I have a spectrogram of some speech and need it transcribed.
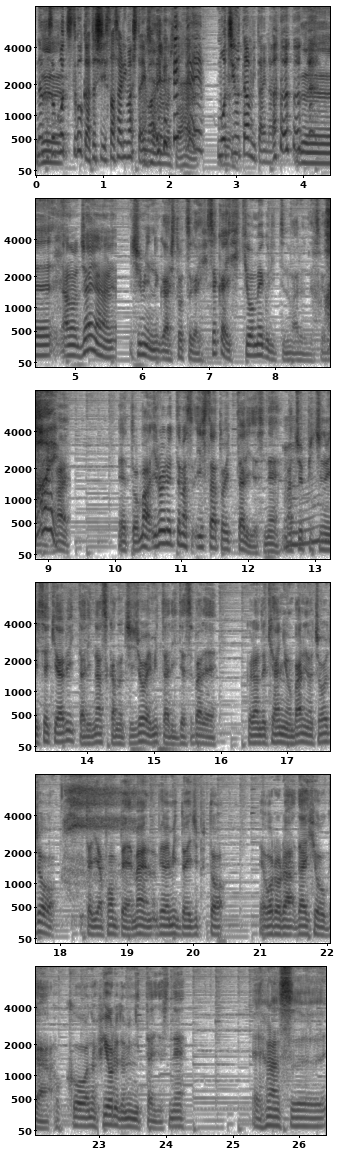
なんかそこですごく私刺さりました今。あ刺さりました。はい。持ち歌みたいな。であのジャイアン市民が一つが世界秘境巡りっていうのがあるんですけど、はいえっとまあいろいろ言ってます。イースター島行ったりですね。うん。マチュピチュの遺跡歩いたりナスカの地上絵見たりデスバレーグランドキャニオンバリの頂上イタリアポンペイマヤのピラミッドエジプトえオーロラ大氷河北欧のフィヨルド見に行ったりですね。えフランス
